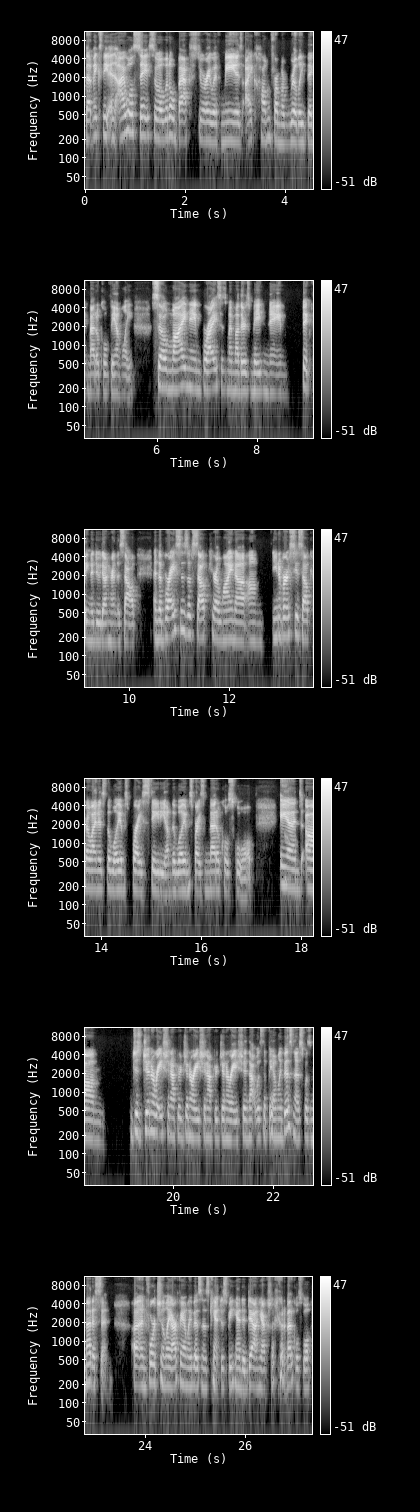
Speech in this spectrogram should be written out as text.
that makes me and i will say so a little backstory with me is i come from a really big medical family. So my name brice is my mother's maiden name big thing to do down here in the south. And the brices of south carolina um, university of south carolina is the williams brice stadium the williams brice medical school. And um, just generation after generation after generation that was the family business was medicine uh, unfortunately our family business can't just be handed down you actually have to go to medical school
